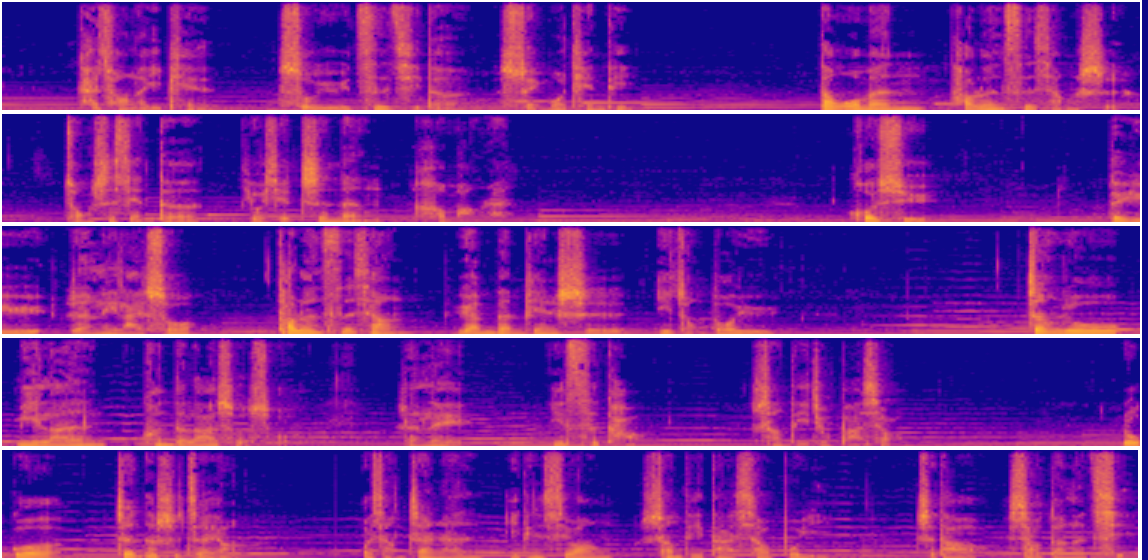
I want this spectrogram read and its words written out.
开创了一片属于自己的水墨天地。当我们讨论思想时，总是显得有些稚嫩和茫然。或许，对于人类来说，讨论思想原本便是一种多余。正如米兰昆德拉所说：“人类一思考，上帝就发笑。”如果真的是这样，我想湛然一定希望上帝大笑不已，直到笑断了气。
